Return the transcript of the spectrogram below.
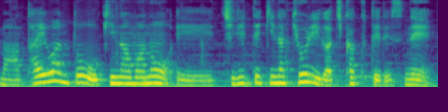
まあ、台湾と沖縄の、えー、地理的な距離が近くてですね、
